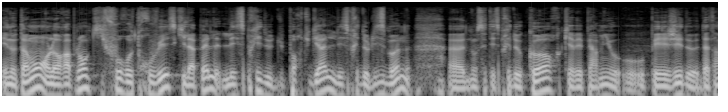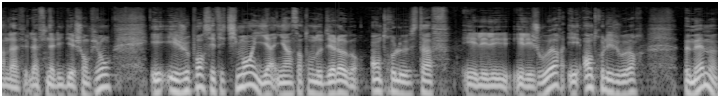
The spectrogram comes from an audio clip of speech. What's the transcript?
et notamment en leur rappelant qu'il faut retrouver ce qu'il appelle l'esprit du Portugal, l'esprit de Lisbonne, euh, donc cet esprit de corps qui avait permis au, PSG d'atteindre la, la, finale des Champions. Et, je pense effectivement il y, a, un certain nombre de dialogues entre le staff et les, joueurs et entre les joueurs eux-mêmes.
